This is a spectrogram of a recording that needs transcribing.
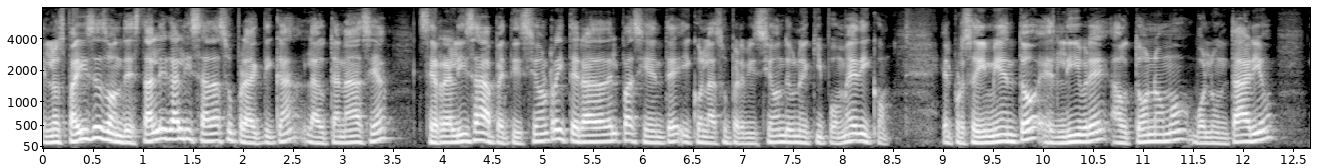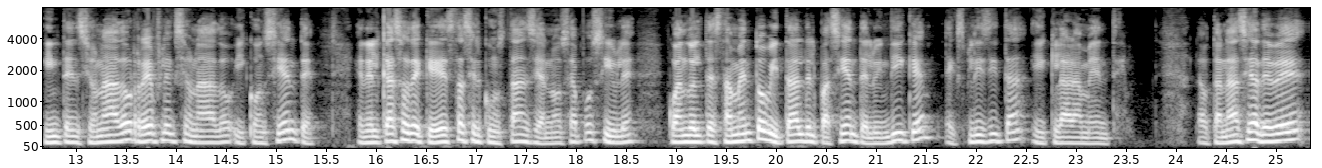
En los países donde está legalizada su práctica, la eutanasia se realiza a petición reiterada del paciente y con la supervisión de un equipo médico. El procedimiento es libre, autónomo, voluntario, intencionado, reflexionado y consciente. En el caso de que esta circunstancia no sea posible, cuando el testamento vital del paciente lo indique explícita y claramente. La eutanasia debe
